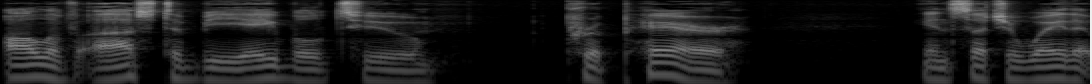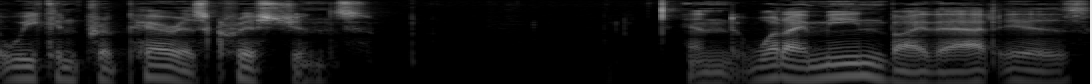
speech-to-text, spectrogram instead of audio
all of us to be able to prepare in such a way that we can prepare as Christians. And what I mean by that is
